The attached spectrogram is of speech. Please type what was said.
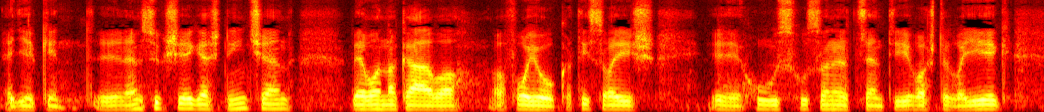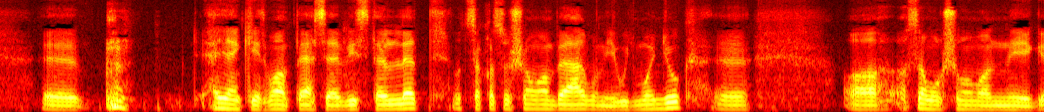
egyébként nem szükséges, nincsen. Be vannak állva a folyók, a Tisza is, 20-25 centi vastag a jég. Helyenként van persze vízterület, ott szakaszosan van beállva, mi úgy mondjuk. A, a Szamoson van még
